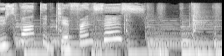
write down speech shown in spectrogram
You spot the differences?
